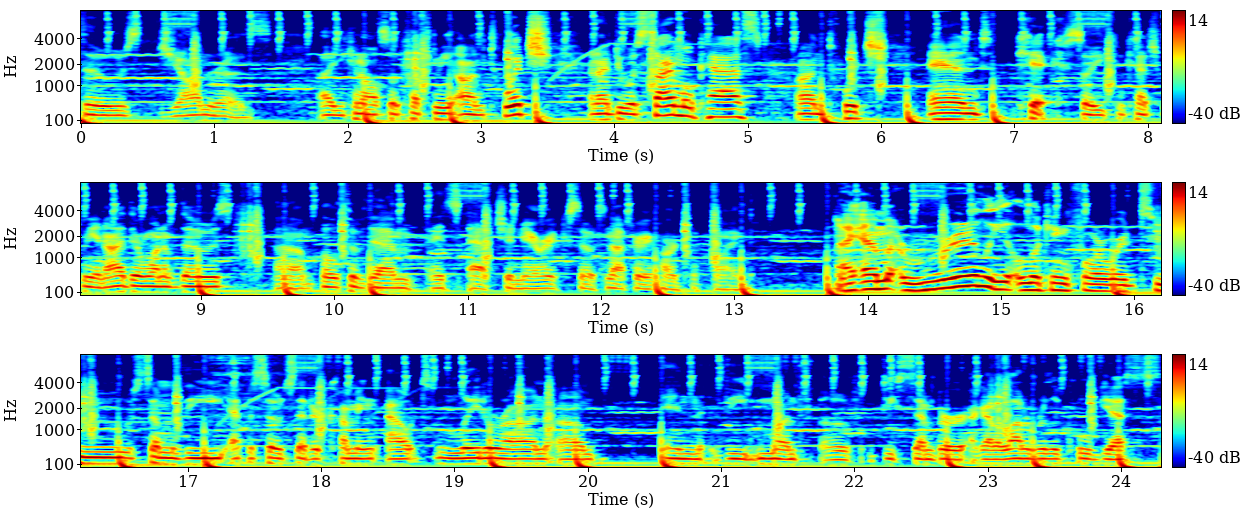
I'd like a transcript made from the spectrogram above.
those genres. Uh, you can also catch me on Twitch, and I do a simulcast on Twitch and Kick, so you can catch me in either one of those. Um, both of them it's at Geanerikc, so it's not very hard to find. I am really looking forward to some of the episodes that are coming out later on um, in the month of December. I got a lot of really cool guests,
